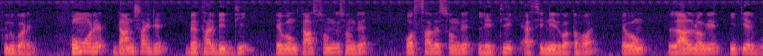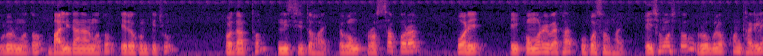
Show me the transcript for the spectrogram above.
শুরু করে। কোমরের ডান সাইডে ব্যথার বৃদ্ধি এবং তার সঙ্গে সঙ্গে প্রস্রাবের সঙ্গে লিথিক অ্যাসিড নির্গত হয় এবং লাল রঙের ইটের গুঁড়োর মতো, বালিদানার মতো এরকম কিছু পদার্থ নিঃসৃত হয় এবং প্রস্রাব করার পরে এই কোমরের ব্যথার উপশম হয়। এই সমস্ত রোগ লক্ষণ থাকলে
